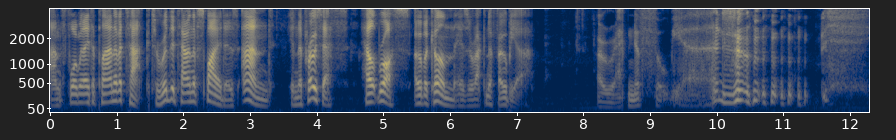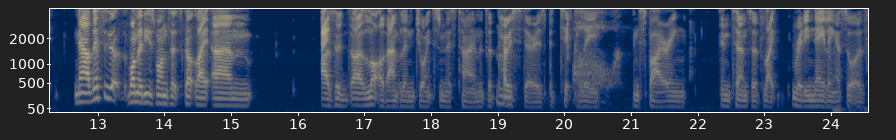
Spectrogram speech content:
and formulate a plan of attack to rid the town of spiders and, in the process, help Ross overcome his arachnophobia. Arachnophobia. now, this is one of these ones that's got like, um, as a, a lot of Amblin joints from this time, the poster is particularly inspiring in terms of like really nailing a sort of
